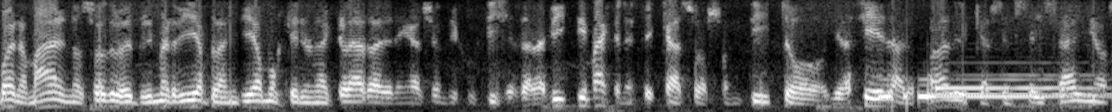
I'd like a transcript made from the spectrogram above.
Bueno, mal, nosotros el primer día planteamos que era una clara denegación de justicia a las víctimas, que en este caso son Tito y Graciela, los padres que hace seis años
